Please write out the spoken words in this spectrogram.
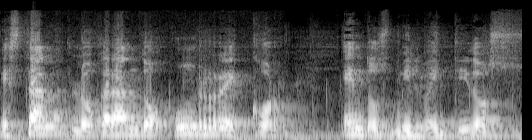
están logrando un récord en 2022.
